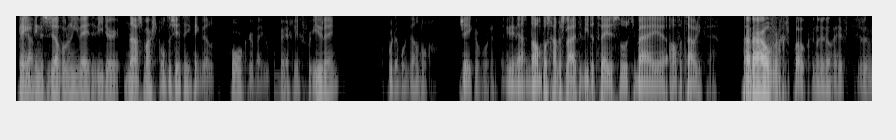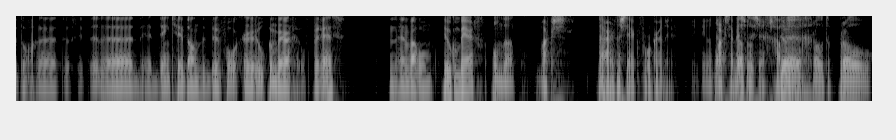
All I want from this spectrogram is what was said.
Kijk, ja. ik denk dat ze zelf ook nog niet weten wie er naast Max komt te zitten. Ik denk wel dat de voorkeur bij Hulkenberg ligt voor iedereen. Maar goed, dat moet wel nog zeker worden. En ik denk Ja. dat ze dan pas gaan besluiten wie dat tweede stoeltje bij eh Alfa Tauri krijgt. Nou, daarover gesproken, nu nog eventjes, dat we toch eh terugzitten. Eh, denk je dan de voorkeur Hulkenberg of Perez? En, en waarom? Hulkenberg, omdat Max daar een sterke voorkeur aan heeft. Ik denk dat Ja, Max daar best wel zeggenschap in De heeft. grote pro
